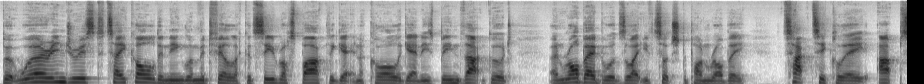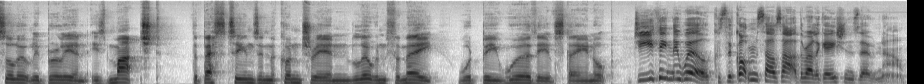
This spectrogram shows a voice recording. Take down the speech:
but were injuries to take hold in the England midfield, I could see Ross Barkley getting a call again. He's been that good, and Rob Edwards, like you've touched upon, Robbie, tactically absolutely brilliant. He's matched the best teams in the country, and Luton for me would be worthy of staying up. Do you think they will? Because they've got themselves out of the relegation zone now.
